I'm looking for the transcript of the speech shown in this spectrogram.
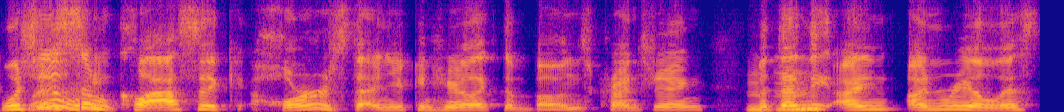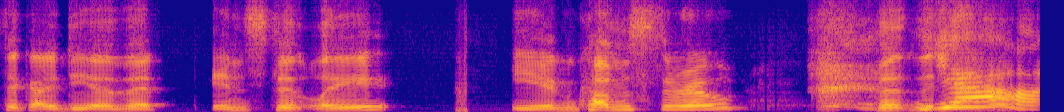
Which is some classic horror stuff, and you can hear like the bones crunching. But then mm-hmm. the un- unrealistic idea that instantly Ian comes through. The, the- Yeah.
